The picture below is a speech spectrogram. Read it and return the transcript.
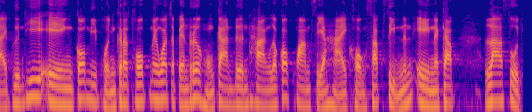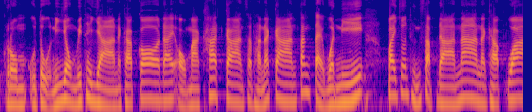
ลาย ๆ พื้นที่เองก็มีผลกระทบไม่ว่าจะเป็นเรื่องของการเดินทาง แล้วก็ความเสียหายของทรัพย์สินนั่นเองนะครับ ล่าสุดกรมอุตุนิยมวิทยานะครับก็ได้ออกมาคาดการณ์สถานการณ์ตั้งแต่วันนี้ไปจนถึงสัปดาห์หน้านะครับว่า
